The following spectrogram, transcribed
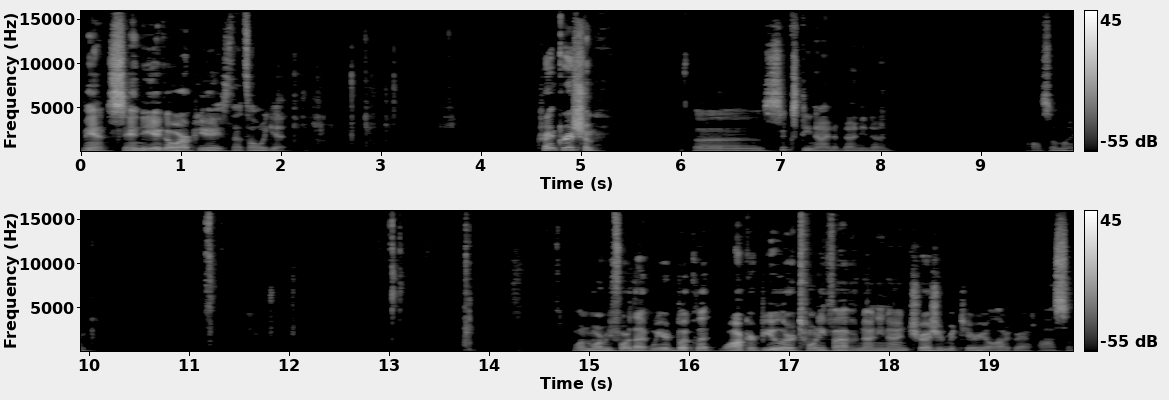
Man, San Diego RPAs. That's all we get. Trent Grisham. Uh, 69 of 99. Also Mike. One more before that weird booklet. Walker Buehler, 25 of 99. Treasured material autograph. Awesome.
